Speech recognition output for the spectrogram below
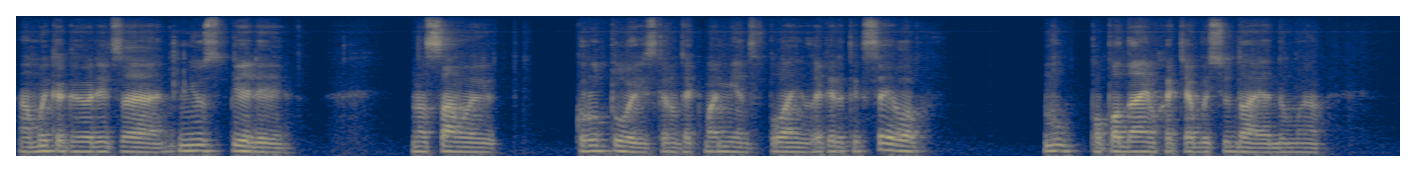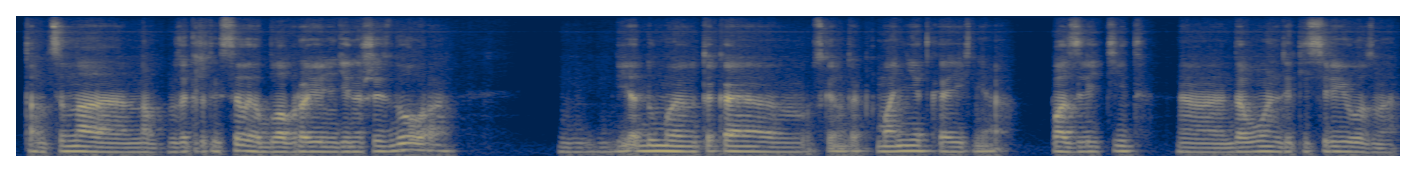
А мы, как говорится, не успели на самый крутой, скажем так, момент в плане закрытых сейлов. Ну, попадаем хотя бы сюда, я думаю. Там цена на закрытых сейлах была в районе 1,6 доллара. Я думаю, такая, скажем так, монетка их позлетит э, довольно-таки серьезно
